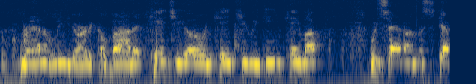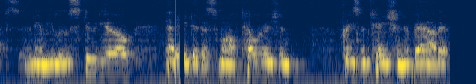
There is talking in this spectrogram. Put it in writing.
ran a lead article about it. KGO and KQED came up. We sat on the steps in Emmylou's studio and they did a small television presentation about it.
